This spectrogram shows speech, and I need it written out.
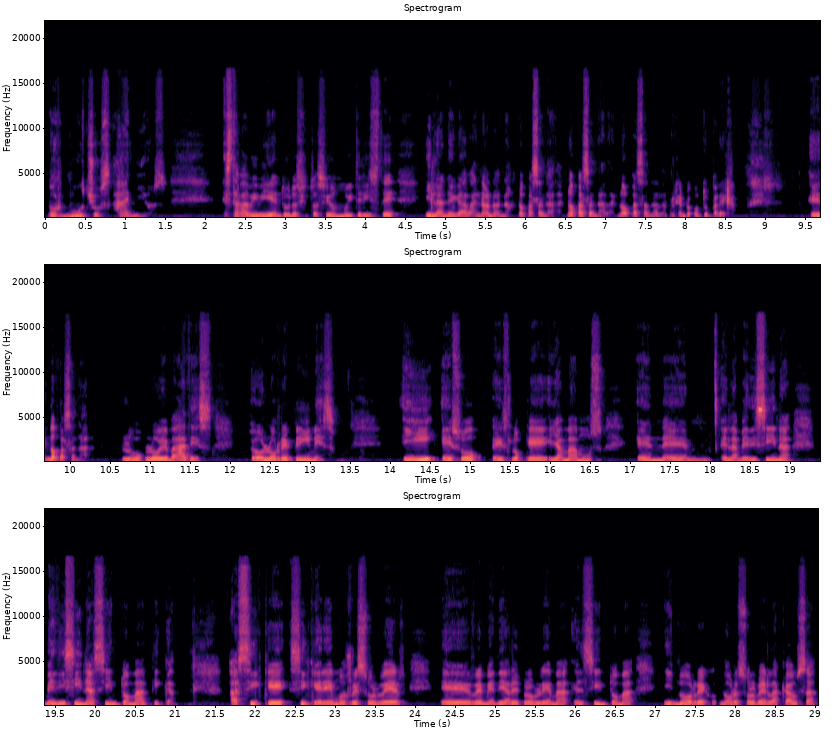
por muchos años. Estaba viviendo una situación muy triste y la negaba. No, no, no, no pasa nada, no pasa nada, no pasa nada. Por ejemplo, con tu pareja. Eh, no pasa nada. Lo, lo evades o lo reprimes. Y eso es lo que llamamos en, em, en, la medicina, medicina sintomática. Así que si queremos resolver, eh, remediar el problema, el síntoma y no, no resolver la causa,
